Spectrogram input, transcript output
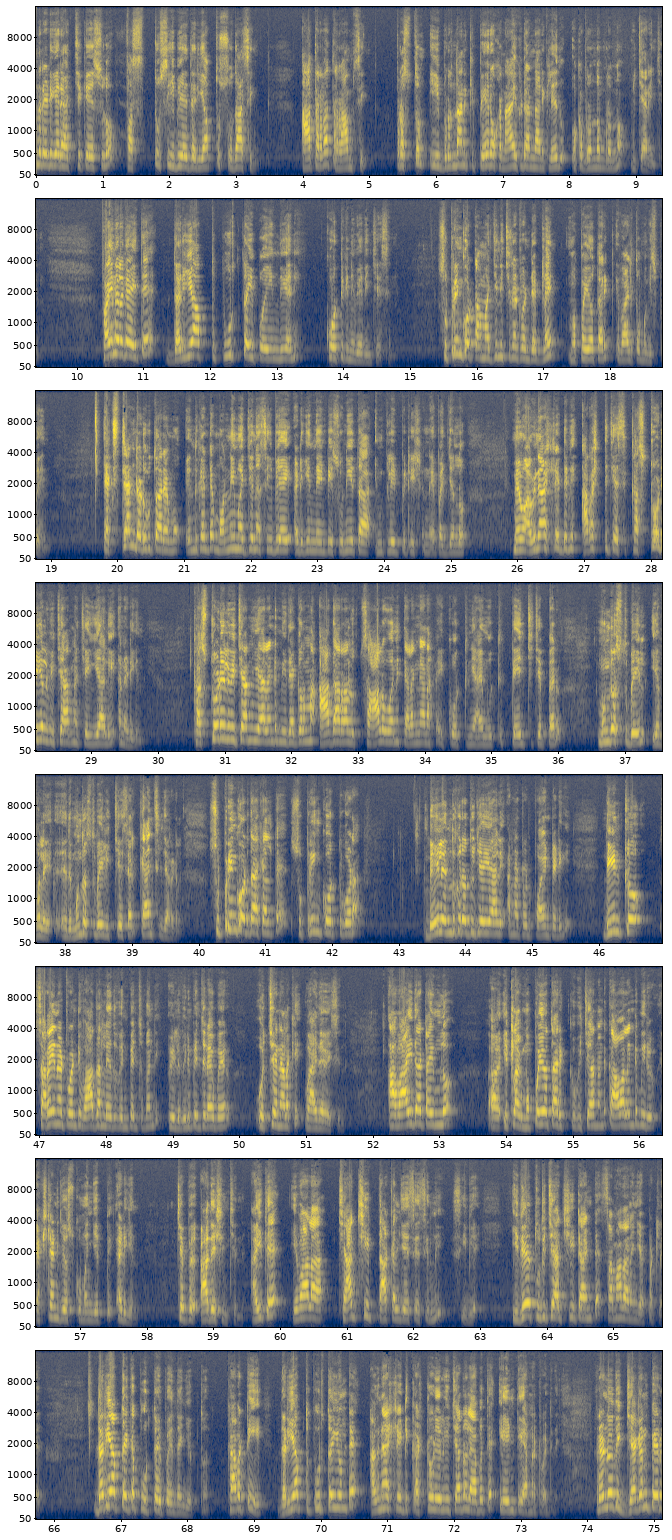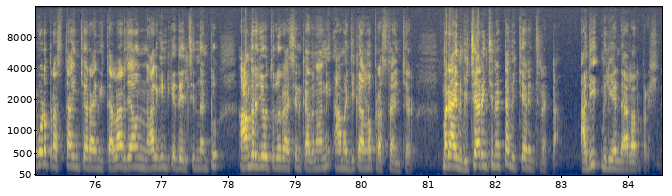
రెడ్డి గారి హత్య కేసులో ఫస్ట్ సిబిఐ దర్యాప్తు సుధా సింగ్ ఆ తర్వాత రామ్ సింగ్. ప్రస్తుతం ఈ బృందానికి పేరు ఒక నాయకుడు అనడానికి లేదు ఒక బృందం బృందం విచారించింది. ఫైనల్గా అయితే దర్యాప్తు పూర్తయిపోయింది అని కోర్టుకి నివేదించేసింది. సుప్రీంకోర్టు ఆ మధ్యన ఇచ్చినటువంటి డెడ్ లైన్ ముప్పయో తారీఖు ఇవాళతో ముగిసిపోయింది. ఎక్స్టెండ్ అడుగుతారేమో ఎందుకంటే మొన్న ఈ మధ్యన సిబిఐ అడిగింది ఏంటి సునీత ఇంప్లీడ్ పిటిషన్ నేపథ్యంలో? మేము అవినాష్ రెడ్డిని అరెస్ట్ చేసి కస్టోడియల్ విచారణ చెయ్యాలి అని అడిగింది. కస్టోడియల్ విచారణ చేయాలంటే మీ దగ్గర ఉన్న ఆధారాలు చాలు అని తెలంగాణ హైకోర్టు న్యాయమూర్తి తేల్చి చెప్పారు. ముందస్తు బెయిల్ ఇవ్వలేదు ముందస్తు బెయిల్ ఇచ్చేశారు క్యాన్సిల్ జరగలేదు సుప్రీంకోర్టు దాకా వెళ్తే సుప్రీంకోర్టు కూడా బెయిల్ ఎందుకు రద్దు చేయాలి అన్నటువంటి పాయింట్ అడిగి దీంట్లో సరైనటువంటి వాదన లేదు వినిపించమంది వీళ్ళు వినిపించలేకపోయారు వచ్చే నెలకి వాయిదా వేసింది. ఆ వాయిదా టైంలో ఇట్లా ముప్పయో తారీఖు విచారణ అంటే కావాలంటే మీరు ఎక్స్టెండ్ చేసుకోమని చెప్పి అడిగింది. చెప్పి ఆదేశించింది. అయితే ఇవాళ ఛార్జ్షీట్ దాఖలు చేసేసింది సిబిఐ. ఇదే తుది ఛార్జ్షీట్ అంటే సమాధానం చెప్పట్లేదు. దర్యాప్తు అయితే పూర్తయిపోయిందని చెప్తోంది. కాబట్టి దర్యాప్తు పూర్తయి ఉంటే అవినాష్ రెడ్డి కస్టోడియల్ విచారణ లేకపోతే ఏంటి అన్నటువంటిది. రెండోది జగన్ పేరు కూడా ప్రస్తావించారు. ఆయన తెల్లారుజామున నాలుగింటికే తెలిసిందంటూ ఆంధ్రజ్యోతిలో రాసిన కథనాన్ని ఆ మధ్యకాలంలో ప్రస్తావించారు. మరి ఆయన విచారించినట్ట విచారించినట్ట? అది మిలియన్ డాలర్ ప్రశ్న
